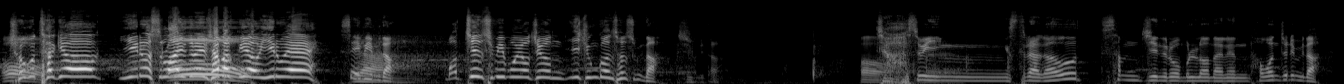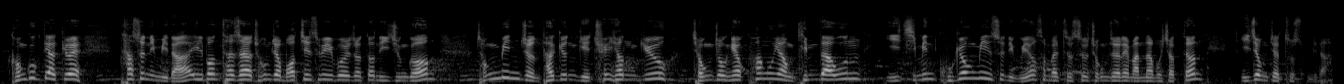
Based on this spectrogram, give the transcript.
어. 초구 타격 2루 슬라이드 를 오. 잡았고요. 2루에 세이브입니다. 야. 멋진 수비 보여준 이중건 선수입니다. 어, 자 스윙 스트라이크아웃 삼진으로 물러나는 허원준입니다. 건국대학교의 타순입니다. 1번 타자 조금 전 멋진 수비 보여줬던 이중건, 정민준, 박윤기, 최현규, 정종혁, 황우영, 김다운, 이지민, 고경민 순이고요. 선발 투수 조금 전에 만나보셨던 이정재 투수입니다.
